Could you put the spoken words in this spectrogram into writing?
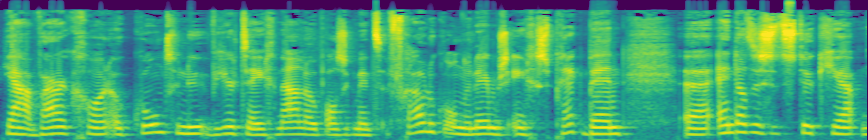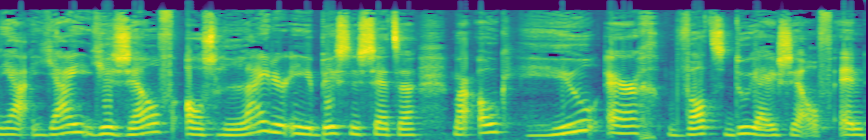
ja, waar ik gewoon ook continu weer tegenaan loop als ik met vrouwelijke ondernemers in gesprek ben. Uh, en dat is het stukje, ja, jij jezelf als leider in je business zetten, maar ook heel erg wat doe jij zelf? En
